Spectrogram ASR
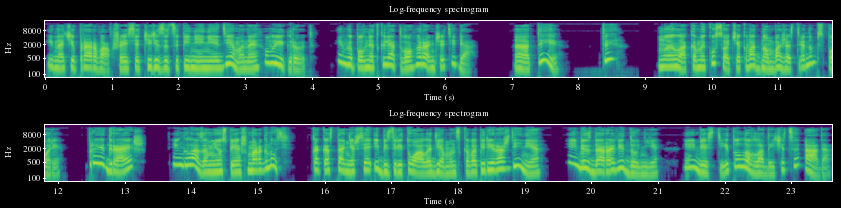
иначе прорвавшиеся через оцепенение демоны выиграют и выполнят клятву раньше тебя. А ты, ты, мой лакомый кусочек в одном божественном споре, проиграешь и глазом не успеешь моргнуть, как останешься и без ритуала демонского перерождения, и без дара ведуньи, и без титула владычицы ада.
